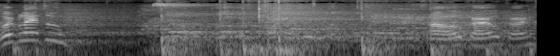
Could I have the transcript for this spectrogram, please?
What we playing to? Oh, okay, okay.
